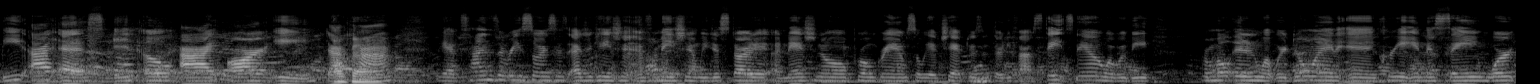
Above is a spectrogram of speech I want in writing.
B I S N O I R E dot Okay. com. We have tons of resources, education, information. We just started a national program, so we have chapters in 35 states now where we'll be promoting what we're doing and creating the same work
